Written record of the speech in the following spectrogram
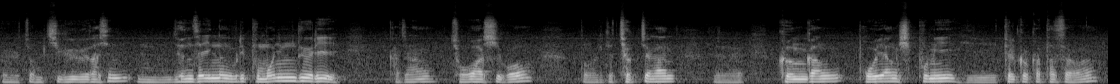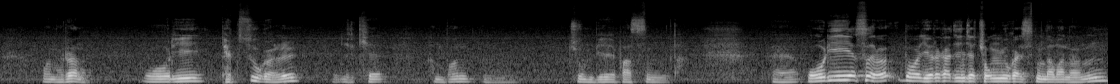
그좀 지긋하신 음, 연세 있는 우리 부모님들이 가장 좋아하시고 또 이렇게 적정한 에, 건강 보양 식품이 될 것 같아서 오늘은 오리 백숙을 이렇게 한번 음, 준비해 봤습니다. 에, 오리에서도 여러 가지 이제 종류가 있습니다만은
